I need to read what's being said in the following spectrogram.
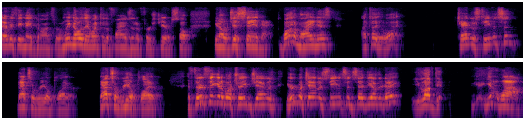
everything they've gone through, and we know they went to the finals in the first year. So, you know, just saying that. Bottom line is, I'll tell you what, Chandler Stephenson, that's a real player. That's a real player. If they're thinking about trading Chandler, you heard what Chandler Stephenson said the other day. You loved it. Yeah, wow.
